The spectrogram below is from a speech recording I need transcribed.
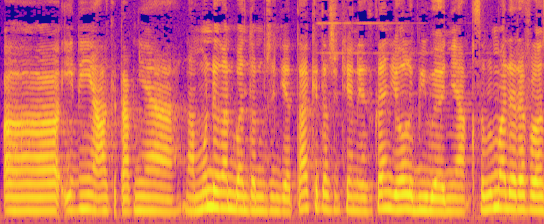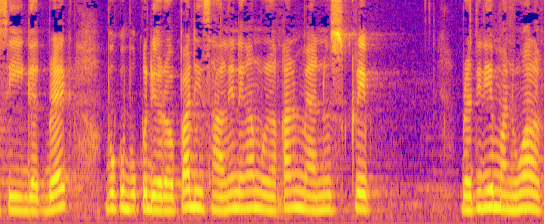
eh, ini Alkitabnya namun dengan bantuan mesin cetak kitab suci yang dihasilkan jauh lebih banyak sebelum ada revolusi Gutenberg buku-buku di Eropa disalin dengan menggunakan manuskrip berarti dia manual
